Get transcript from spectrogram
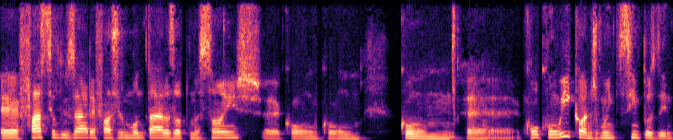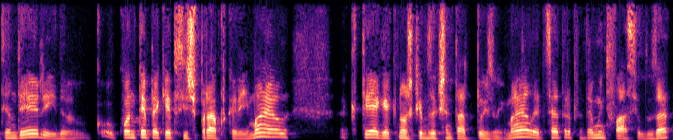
É fácil de usar, é fácil de montar as automações uh, com, com, com, uh, com, com, ícones muito simples de entender e de, quanto tempo é que é preciso esperar por cada e-mail, que tag é que nós queremos acrescentar depois do e-mail, etc. Portanto, é muito fácil de usar.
